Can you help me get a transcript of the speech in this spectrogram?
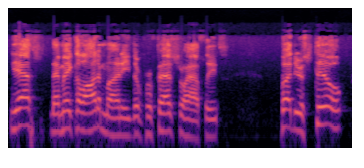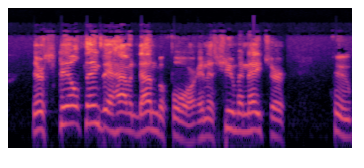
yes, they make a lot of money. They're professional athletes, but they're still there's still things they haven't done before, and it's human nature to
